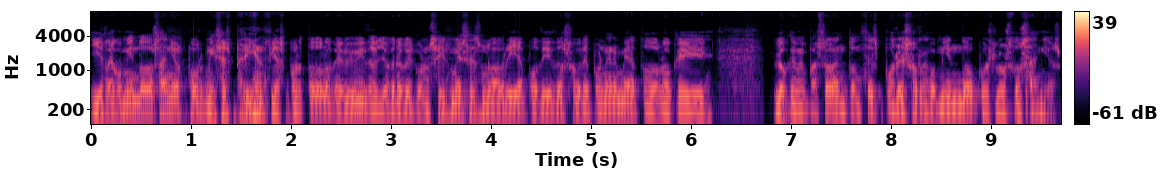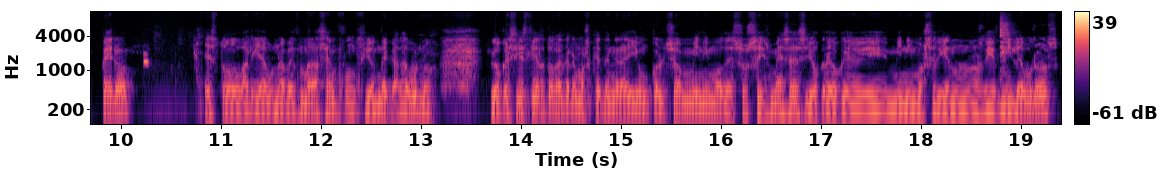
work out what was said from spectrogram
Y recomiendo dos años por mis experiencias, por todo lo que he vivido. Yo creo que con seis meses no habría podido sobreponerme a todo lo que, lo que me pasó. Entonces, por eso recomiendo pues los dos años. Pero esto varía una vez más en función de cada uno. Lo que sí es cierto que tenemos que tener ahí un colchón mínimo de esos seis meses. Yo creo que mínimo serían unos 10.000 euros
